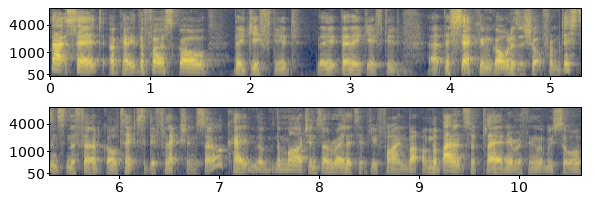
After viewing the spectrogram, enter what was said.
That said, okay, the first goal they gifted, they they, they gifted. Uh, the second goal is a shot from distance, and the third goal takes a deflection. So okay, the, the margins are relatively fine. But on the balance of play and everything that we saw,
